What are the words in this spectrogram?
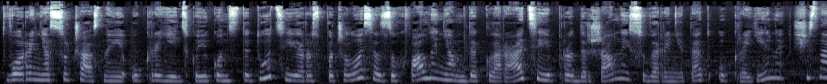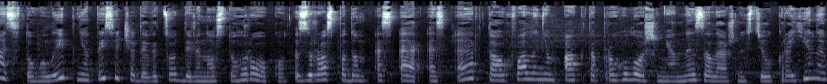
Творення сучасної української конституції розпочалося з ухваленням декларації про державний суверенітет України 16 липня 1990 року з розпадом СРСР та ухваленням акта проголошення незалежності України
